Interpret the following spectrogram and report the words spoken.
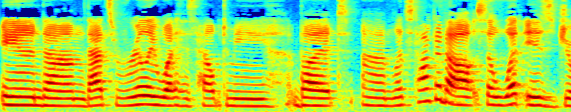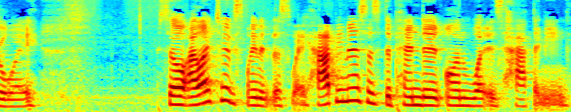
And um, that's really what has helped me. But um, let's talk about so, what is joy? So, I like to explain it this way happiness is dependent on what is happening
